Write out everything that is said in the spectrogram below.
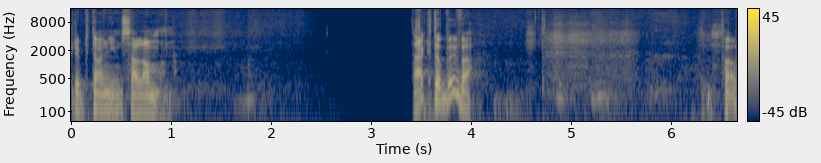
Kryptonim Salomon. Tak to bywa. To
